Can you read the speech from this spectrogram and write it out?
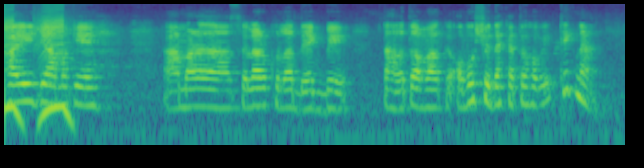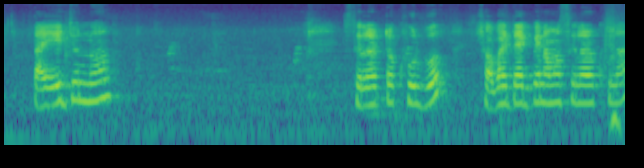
ভাই যে আমাকে, আমার ছেলার খোলা দেখবে, তাহলে তো আমাকে অবশ্যই দেখাতে হবে। ঠিক না? তাই এই জন্য সেলারটা খুলবো। সবাই দেখবেন আমার সেলার খোলা।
